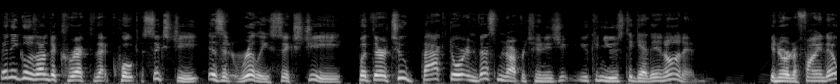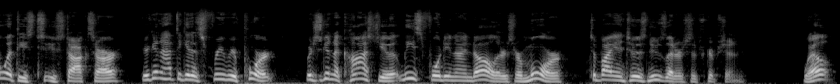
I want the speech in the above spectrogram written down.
Then he goes on to correct that, quote, 6G isn't really 6G, but there are two backdoor investment opportunities you, you can use to get in on it. In order to find out what these two stocks are, you're going to have to get his free report, which is going to cost you at least $49 or more to buy into his newsletter subscription. Well,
